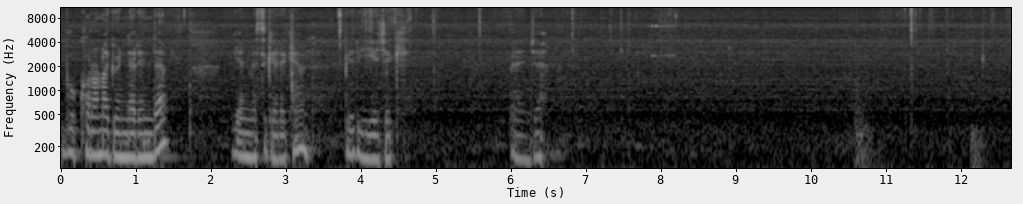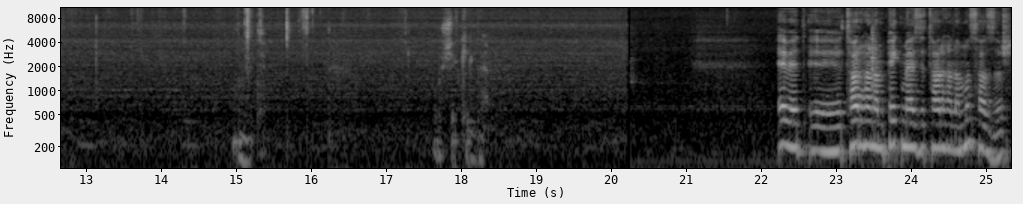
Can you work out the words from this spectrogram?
Bu korona günlerinde yenmesi gereken bir yiyecek bence. şekilde. Evet, e, tarhanam pekmezli tarhanamız hazır.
